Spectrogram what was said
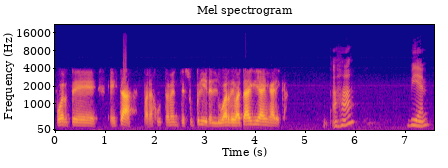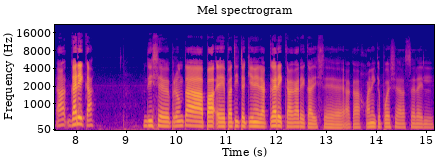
fuerte está para justamente suplir el lugar de Bataglia es Gareca. Ajá. Bien. Ah, Gareca. Dice, pregunta eh, Patito quién era. Gareca, Gareca, dice acá Juan, y que puede llegar a ser el...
